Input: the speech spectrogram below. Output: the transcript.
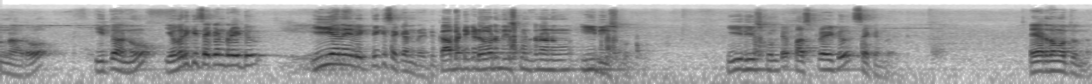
ఉన్నారో ఇతను ఎవరికి సెకండ్ రైట్ ఈ అనే వ్యక్తికి సెకండ్ రైట్ కాబట్టి ఇక్కడ ఎవరు తీసుకుంటున్నాను? ఈ తీసుకుంటాను ఈ తీసుకుంటే first right second right A అర్థమవుతుందా?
